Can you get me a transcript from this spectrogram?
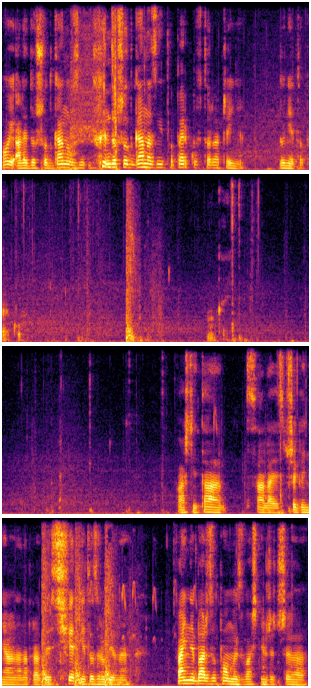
Oj, ale do shotgunów, z, do shotguna z nietoperków to raczej nie. Do nietoperków. Okej. Właśnie, ta sala jest przegenialna, naprawdę jest świetnie to zrobione. Fajny bardzo pomysł właśnie, że trzeba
